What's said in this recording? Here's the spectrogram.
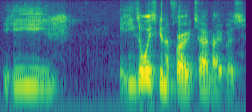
he he's always going to throw turnovers.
